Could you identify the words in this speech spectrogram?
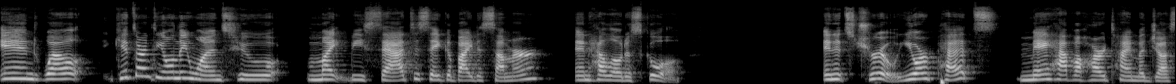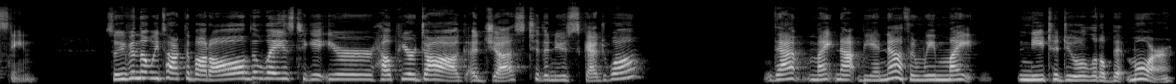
And well, kids aren't the only ones who might be sad to say goodbye to summer and hello to school. And it's true, your pets may have a hard time adjusting. So even though we talked about all the ways to get your help your dog adjust to the new schedule, that might not be enough and we might need to do a little bit more.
